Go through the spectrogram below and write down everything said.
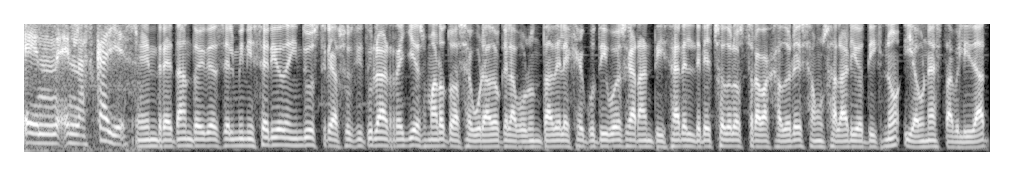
en, las calles. Entre tanto, y desde el Ministerio de Industria, su titular Reyes Maroto ha asegurado que la voluntad del Ejecutivo es garantizar el derecho de los trabajadores a un salario digno y a una estabilidad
